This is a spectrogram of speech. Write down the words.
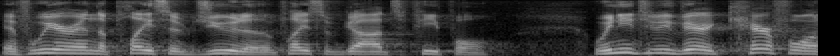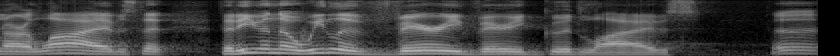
if we are in the place of Judah, the place of God's people, we need to be very careful in our lives that, that even though we live very, very good lives, uh,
